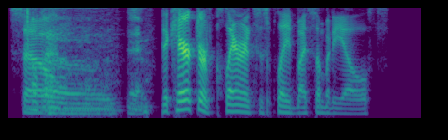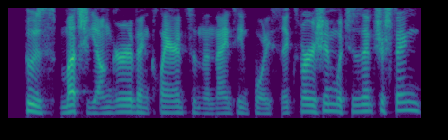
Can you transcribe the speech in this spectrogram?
So Oh, the character of Clarence is played by somebody else who's much younger than Clarence in the 1946 version, which is interesting. They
